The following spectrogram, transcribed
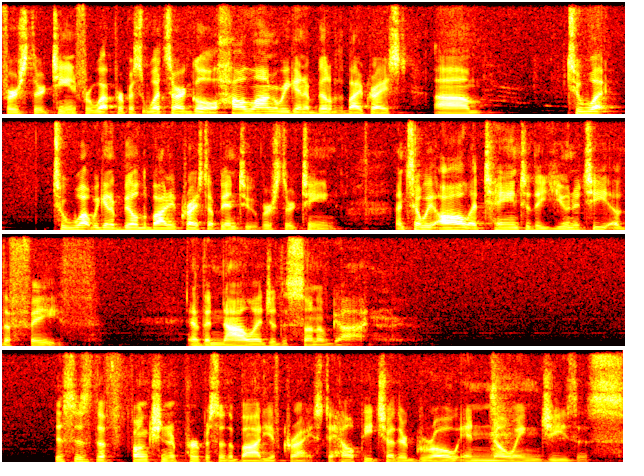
Verse 13, for what purpose? What's our goal? How long are we going to build up the body of Christ? Um, to what to what we're going to build the body of Christ up into? Verse 13. Until we all attain to the unity of the faith and of the knowledge of the Son of God. This is the function and purpose of the body of Christ to help each other grow in knowing Jesus.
